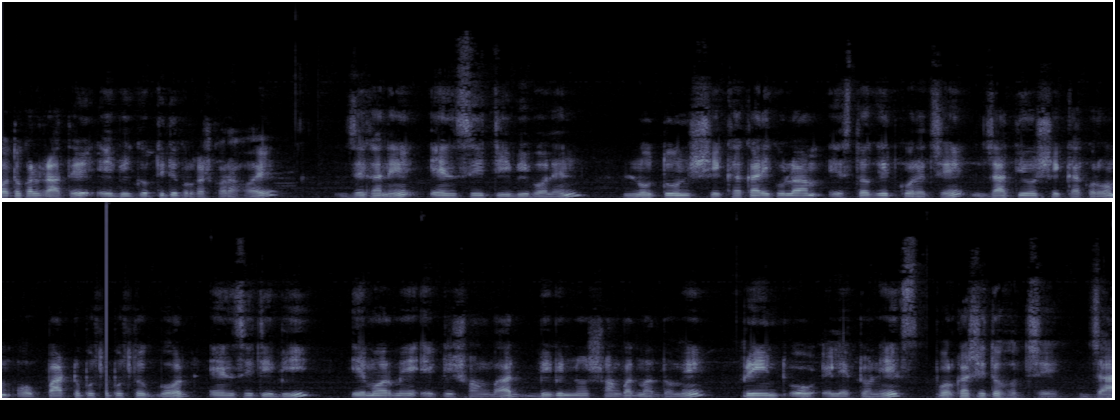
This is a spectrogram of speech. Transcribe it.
গতকাল রাতে এই বিজ্ঞপ্তিটি প্রকাশ করা হয়, যেখানে এনসিটিভি বলেন, নতুন শিক্ষা কারিকুলাম স্থগিত করেছে জাতীয় শিক্ষাক্রম ও পাঠ্যপুস্তক বোর্ড এনসিটিভি। এ মর্মে একটি সংবাদ, বিভিন্ন সংবাদ মাধ্যমে প্রিন্ট ও ইলেকট্রনিক্স প্রকাশিত হচ্ছে, যা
